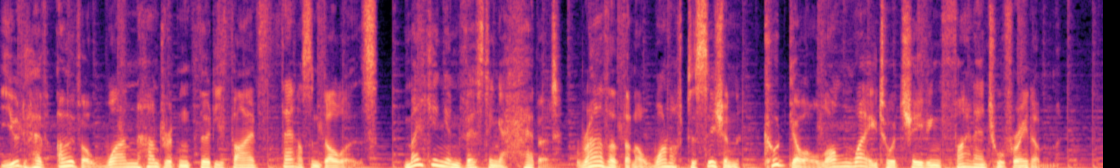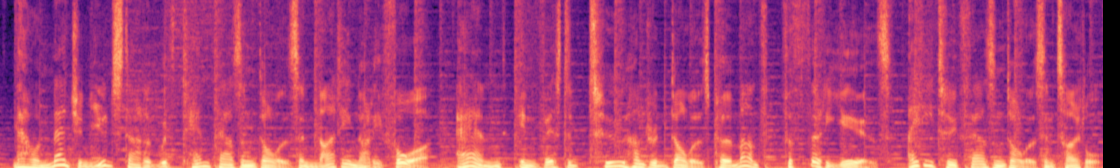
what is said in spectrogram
you'd have over $135,000. Making investing a habit rather than a one off decision could go a long way to achieving financial freedom. Now imagine you'd started with $10,000 in 1994 and invested $200 per month for 30 years, $82,000 in total.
